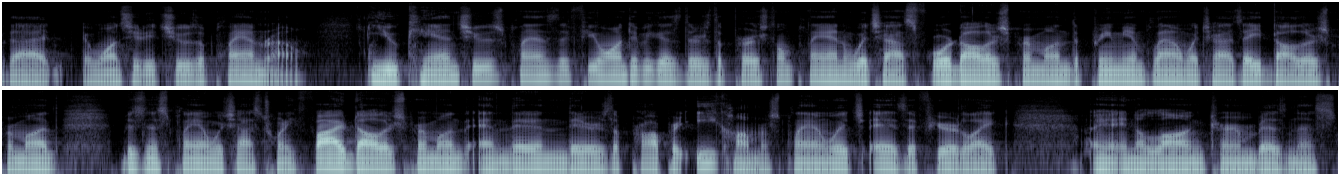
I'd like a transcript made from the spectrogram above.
that it wants you to choose a plan route. You can choose plans if you want to because there's the personal plan which has $4 per month, the premium plan which has $8 per month, business plan which has $25 per month, and then there's a proper e-commerce plan which is if you're like in a long-term business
